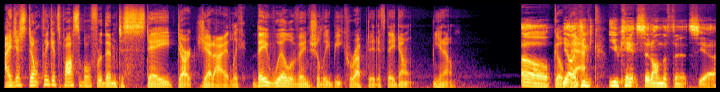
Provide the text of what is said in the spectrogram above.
I just don't think it's possible for them to stay dark Jedi. Like they will eventually be corrupted if they don't, you know, Oh, Go yeah, like you, you can't sit on the fence. Yeah,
